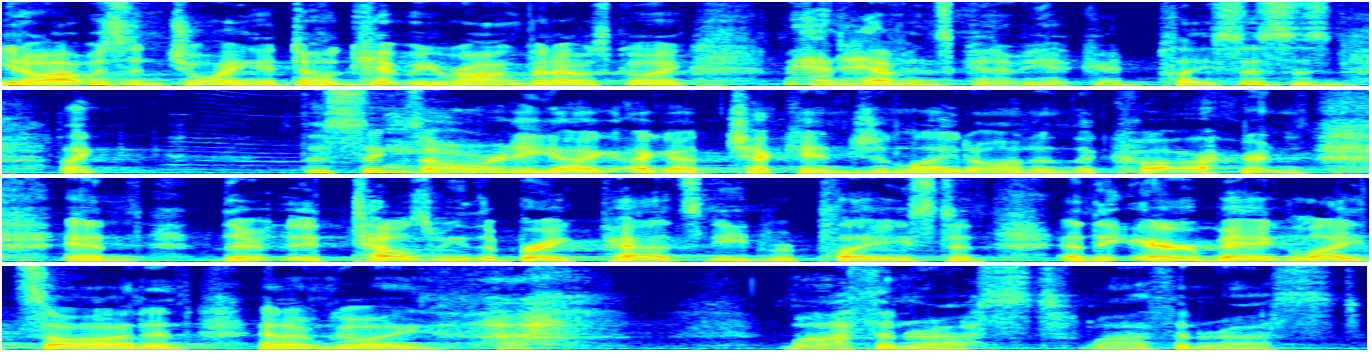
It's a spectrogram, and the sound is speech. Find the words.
You know, I was enjoying it, don't get me wrong, but I was going, man, heaven's going to be a good place. This is like, this thing's already, I, I, got check engine light on in the car, and, and there, it tells me the brake pads need replaced, and, and the airbag light's on, and, and I'm going, ah, moth and rust, moth and rust.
